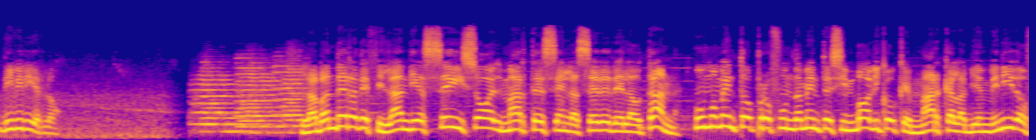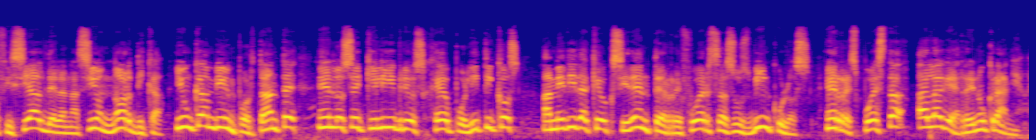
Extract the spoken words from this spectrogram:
dividirlo. La bandera de Finlandia se hizo el martes en la sede de la OTAN, un momento profundamente simbólico que marca la bienvenida oficial de la nación nórdica y un cambio importante en los equilibrios geopolíticos a medida que Occidente refuerza sus vínculos en respuesta a la guerra en Ucrania.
